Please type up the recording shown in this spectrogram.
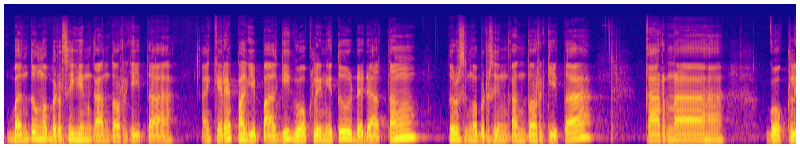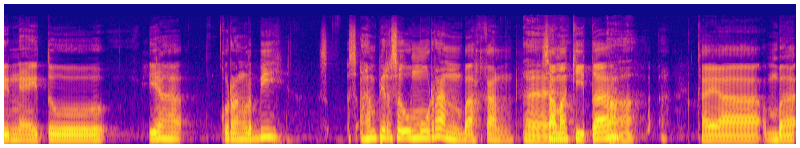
bantu ngebersihin kantor kita. Akhirnya pagi-pagi Goklin itu udah datang terus ngebersihin kantor kita. Karena Goklinnya itu ya kurang lebih hampir seumuran bahkan Eh, sama kita. ah, ah. kayak mbak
